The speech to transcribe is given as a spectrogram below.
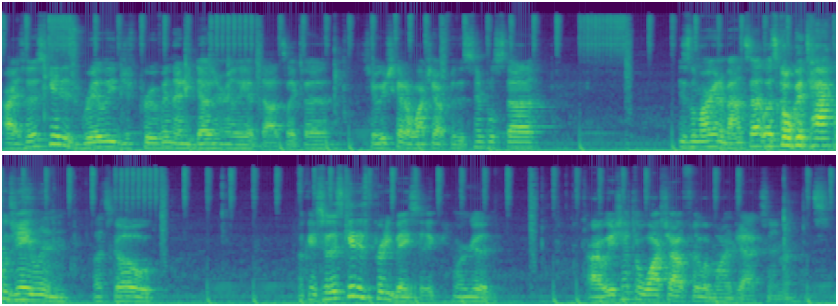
All right, so this kid is really just proven that he doesn't really have dots like that. So we just got to watch out for the simple stuff. Is Lamar going to bounce that? Let's go. Good tackle, Jalen. Let's go. Okay, so this kid is pretty basic. We're good. All right, we just have to watch out for Lamar Jackson. That's,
